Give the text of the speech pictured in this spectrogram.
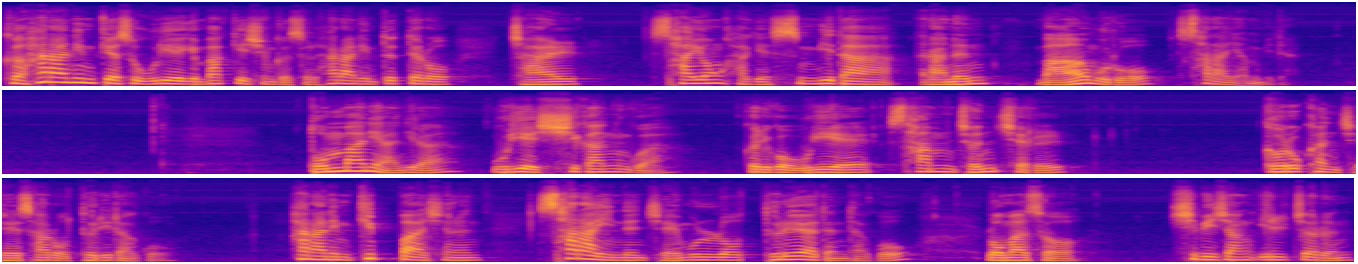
그 하나님께서 우리에게 맡기신 것을 하나님 뜻대로 잘 사용하겠습니다. 라는 마음으로 살아야 합니다. 돈만이 아니라 우리의 시간과 그리고 우리의 삶 전체를 거룩한 제사로 드리라고 하나님 기뻐하시는 살아있는 제물로 드려야 된다고 로마서 12장 1절은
